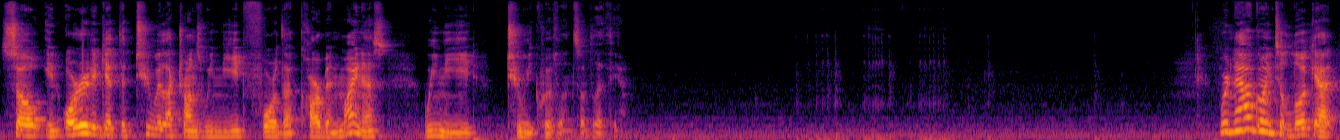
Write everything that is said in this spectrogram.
So in order to get the two electrons we need for the carbon minus, we need two equivalents of lithium. We're now going to look at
